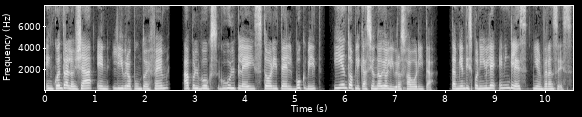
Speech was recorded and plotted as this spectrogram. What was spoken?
Encuéntralo ya en libro.fm, Apple Books, Google Play, Storytel, BookBeat y en tu aplicación de audiolibros favorita. También disponible en inglés y en francés.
